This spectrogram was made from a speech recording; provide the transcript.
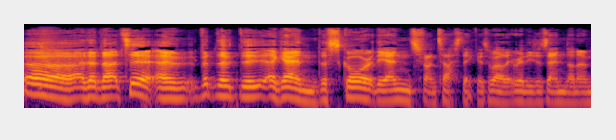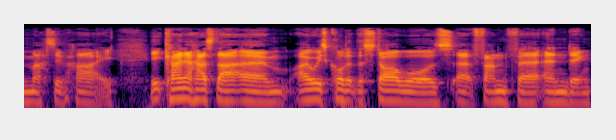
oh, and then that's it. Um, but the, the again, the score at the end's fantastic as well. It really does end on a massive high. It kind of has that. Um, I always call it the Star Wars uh, fanfare ending.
